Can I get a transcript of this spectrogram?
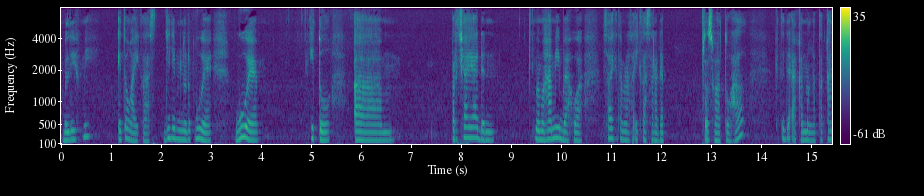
Believe me itu nggak ikhlas. Jadi menurut gue gue itu um, percaya dan memahami bahwa saat kita merasa ikhlas terhadap sesuatu hal tidak akan mengatakan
